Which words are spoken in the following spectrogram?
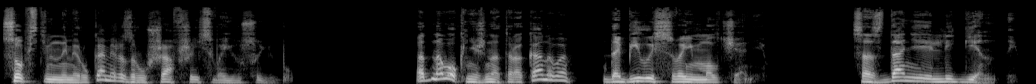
собственными руками разрушавшей свою судьбу. Одного княжна Тараканова добилась своим молчанием. Создание легенды.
